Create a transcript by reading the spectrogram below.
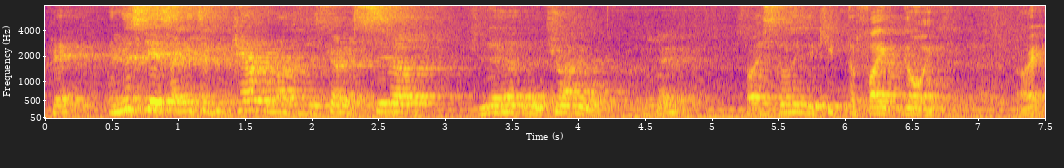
okay? In this case, I need to be careful not to just kind of sit up and end up in a triangle, okay? So I still need to keep the fight going. All right.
